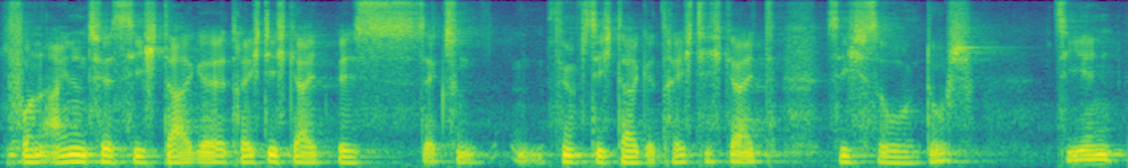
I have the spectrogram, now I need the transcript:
von 41 Tage Trächtigkeit bis 56 Tage Trächtigkeit sich so durchziehen,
